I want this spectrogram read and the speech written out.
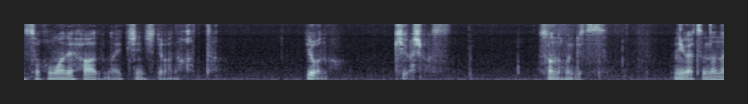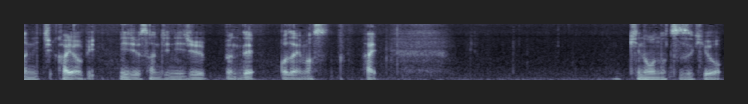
そこまでハードな一日ではなかったような気がします。そんな本日、2月7日火曜日23時20分でございます。はい。昨日の続きを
